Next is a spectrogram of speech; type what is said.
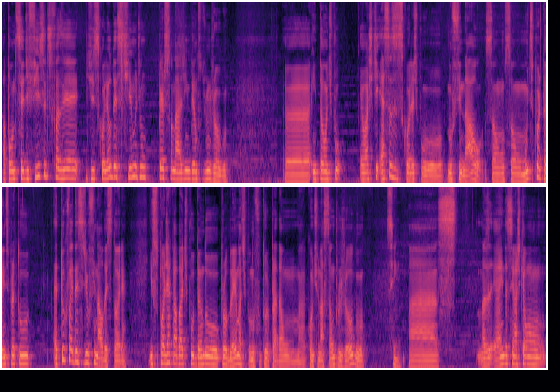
a ponto de ser difícil de fazer, de escolher o destino de um personagem dentro de um jogo. Ah, então, tipo, eu acho que essas escolhas, tipo, no final, são, são muito importantes pra tu. É tu que vai decidir o final da história. Isso pode acabar, tipo, dando problemas, tipo, no futuro pra dar uma continuação pro jogo, Sim. mas. Mas ainda assim, eu acho que é um,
